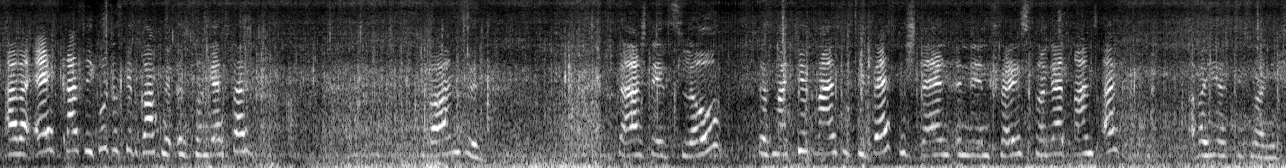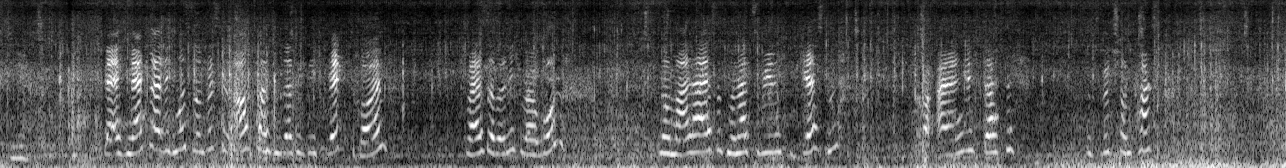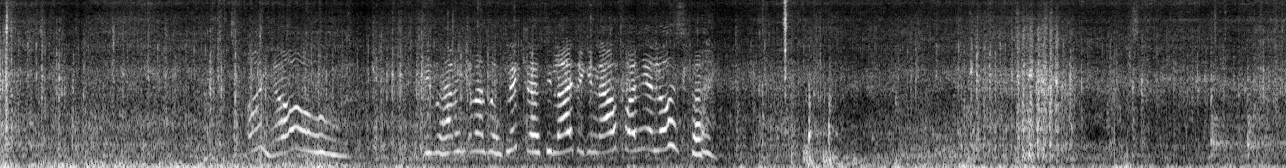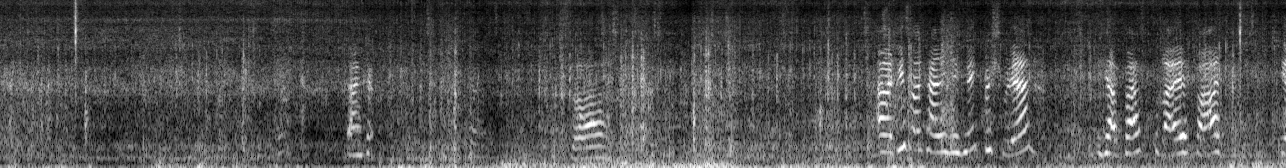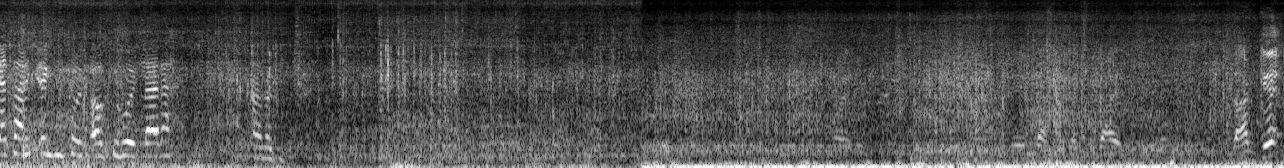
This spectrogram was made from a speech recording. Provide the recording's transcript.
Aber echt krass, wie gut es getrocknet ist von gestern. Wahnsinn. Da steht Slow. Das markiert meistens die besten Stellen in den Trails von der Transalp. Aber hier ist diesmal nicht viel. Ja, ich merke gerade, ich muss so ein bisschen aufpassen, dass ich nicht wegträume. Ich weiß aber nicht warum. Normal heißt es, man hat zu wenig gegessen. Aber eigentlich dachte ich, das wird schon passen. No! Wieso habe ich immer so ein Glück, dass die Leute genau vor mir losfahren? Danke. So. Aber diesmal kann ich mich nicht beschweren. Ich habe fast freie Fahrt. Jetzt habe ich irgendeinen Pulk aufgeholt, leider. Aber gut. Danke.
